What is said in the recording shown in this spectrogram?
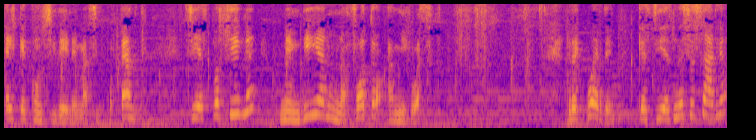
el que considere más importante. Si es posible, me envían una foto a mi WhatsApp. Recuerden que si es necesario,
